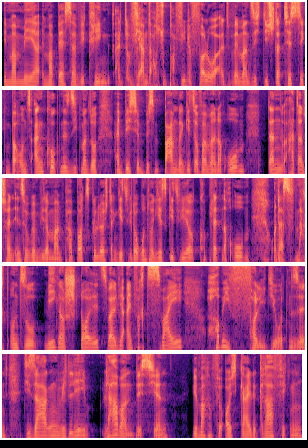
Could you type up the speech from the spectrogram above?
immer mehr, immer besser. Wir kriegen, also wir haben da auch super viele Follower. Also wenn man sich die Statistiken bei uns anguckt, ne, sieht man so ein bisschen, bisschen, bam, dann geht es auf einmal nach oben. Dann hat anscheinend Instagram wieder mal ein paar Bots gelöscht, dann geht es wieder runter und jetzt geht es wieder komplett nach oben. Und das macht uns so mega stolz, weil wir einfach zwei Hobby-Vollidioten sind, die sagen, wir labern ein bisschen wir machen für euch geile Grafiken,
